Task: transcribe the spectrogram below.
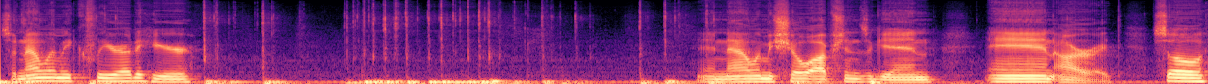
So now let me clear out of here. And now let me show options again. And alright. So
